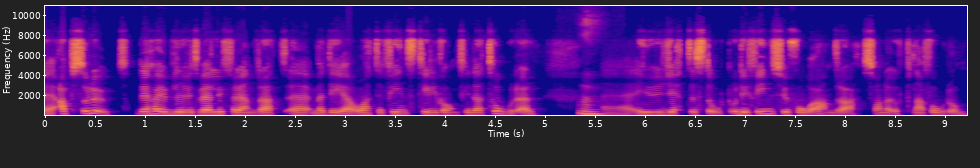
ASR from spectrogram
Eh, absolut, det har ju blivit väldigt förändrat med det och att det finns tillgång till datorer mm. Eh, är ju jättestort och det finns ju få andra sådana öppna forum.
